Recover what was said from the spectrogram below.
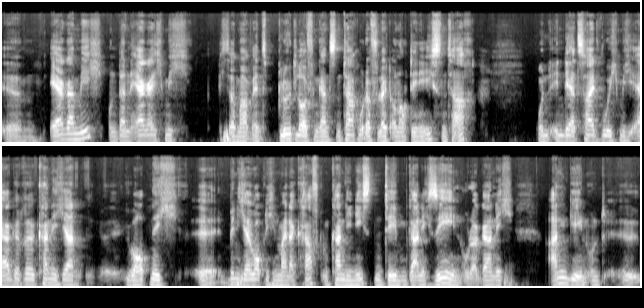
ähm, ärger mich und dann ärgere ich mich ich sag mal, wenn es blöd läuft den ganzen Tag oder vielleicht auch noch den nächsten Tag. Und in der Zeit, wo ich mich ärgere, kann ich ja äh, überhaupt nicht, äh, bin ich ja überhaupt nicht in meiner Kraft und kann die nächsten Themen gar nicht sehen oder gar nicht angehen und äh,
